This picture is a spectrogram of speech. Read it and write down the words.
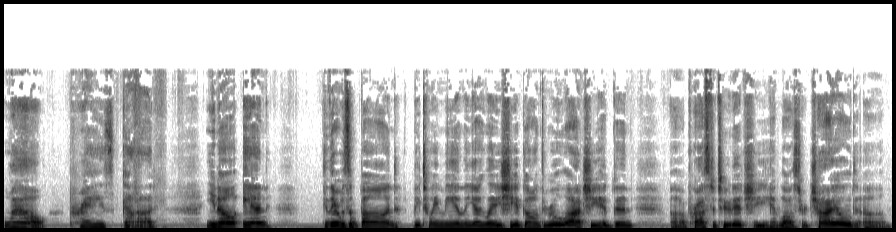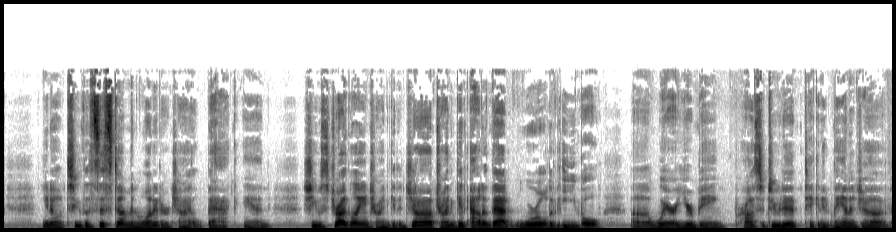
Wow. Praise God. You know, and there was a bond between me and the young lady. She had gone through a lot. She had been uh, prostituted. She had lost her child, um, you know, to the system and wanted her child back. And she was struggling, trying to get a job, trying to get out of that world of evil uh, where you're being prostituted, taken advantage of,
